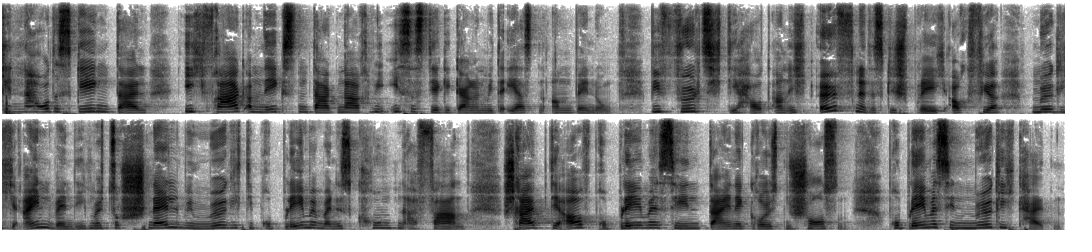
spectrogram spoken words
Genau das Gegenteil. Ich frage am nächsten Tag nach, wie ist es dir gegangen mit der ersten Anwendung? Wie fühlt sich die Haut an? Ich öffne das Gespräch auch für mögliche Einwände. Ich möchte so schnell wie möglich die Probleme meines Kunden erfahren. Schreib dir auf, Probleme sind deine größten Chancen. Probleme sind Möglichkeiten.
